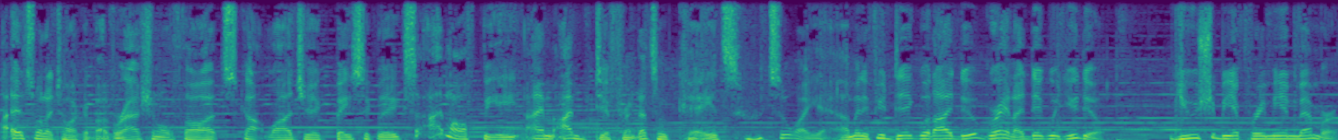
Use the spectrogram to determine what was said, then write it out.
that's what I talk about. Rational thought, Scott logic, basically. I'm offbeat. I'm, I'm different. That's okay. It's, it's who I am. I And if you dig what I do, great. I dig what you do. You should be a premium member.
